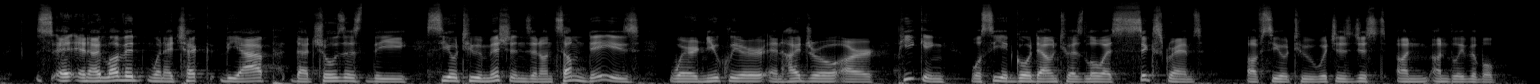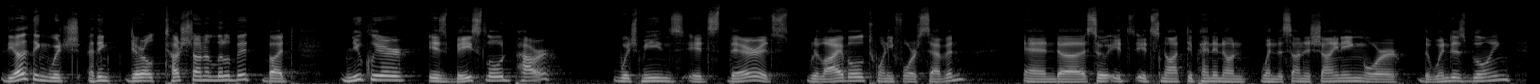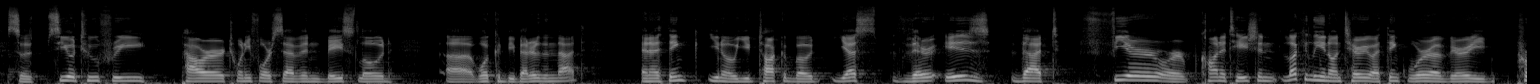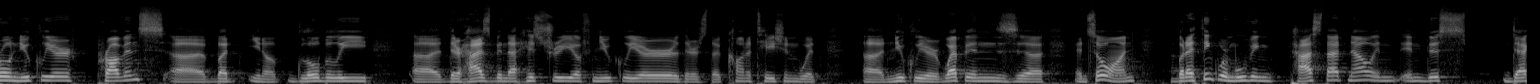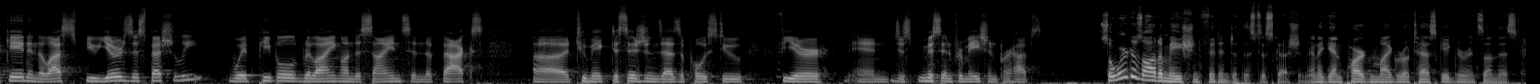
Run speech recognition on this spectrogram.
And I love it when I check the app that shows us the CO2 emissions. And on some days where nuclear and hydro are peaking, we'll see it go down to as low as six grams of CO2, which is just un- unbelievable. The other thing, which I think Daryl touched on a little bit, but nuclear is baseload power, which means it's there, it's reliable 24 7 and uh, so it's it's not dependent on when the sun is shining or the wind is blowing. So CO2 free power, 24/7 base load. Uh, what could be better than that? And I think you know you talk about yes, there is that fear or connotation. Luckily in Ontario, I think we're a very pro-nuclear province, uh, but you know globally. Uh, there has been that history of nuclear. There's the connotation with uh, nuclear weapons uh, and so on. But I think we're moving past that now in, in this decade, in the last few years, especially with people relying on the science and the facts uh, to make decisions as opposed to fear and just misinformation, perhaps. So, where does automation fit into this discussion? And again, pardon my grotesque ignorance on this.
